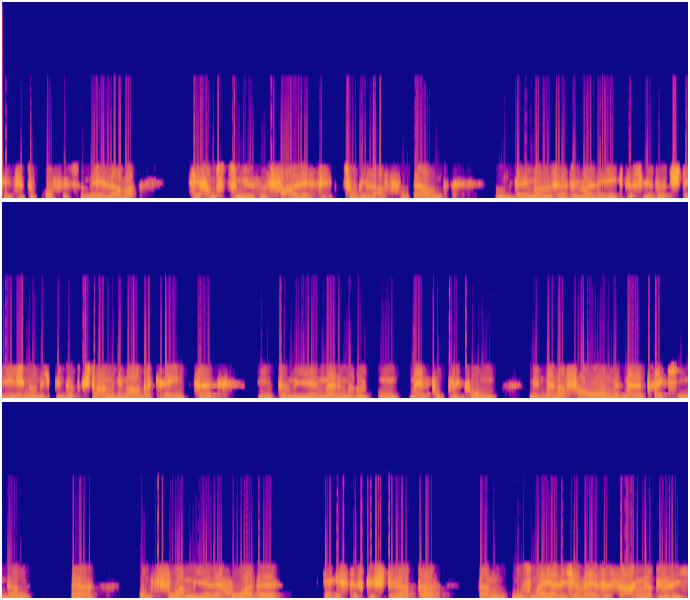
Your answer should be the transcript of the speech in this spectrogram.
sind sie zu professionell. Aber sie haben es zumindest fahrlässig zugelassen. Ja, und, und wenn ich mir das halt überlege, dass wir dort stehen und ich bin dort gestanden, genau an der Grenze, hinter mir in meinem Rücken mein Publikum mit meiner Frau, mit meinen drei Kindern, ja, und vor mir eine Horde Geistesgestörter, dann muss man ehrlicherweise sagen, natürlich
